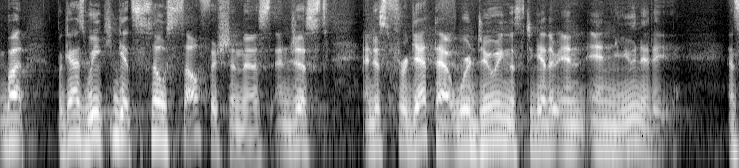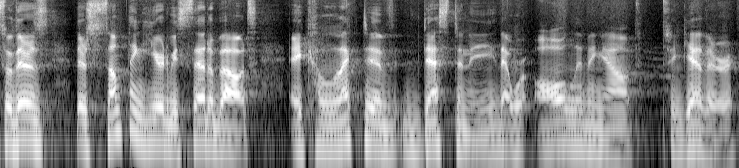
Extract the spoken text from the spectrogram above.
But, but guys, we can get so selfish in this and just, and just forget that we're doing this together in, in unity. And so there's, there's something here to be said about a collective destiny that we're all living out together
